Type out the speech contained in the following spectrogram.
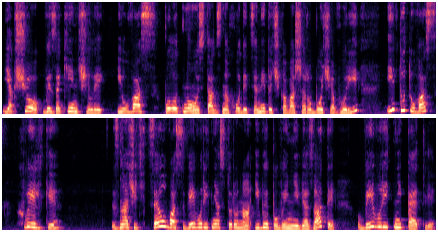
якщо ви закінчили і у вас полотно ось так знаходиться, ниточка ваша робоча вгорі, і тут у вас хвильки. Значить, це у вас виворітня сторона, і ви повинні в'язати виворітні петлі.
